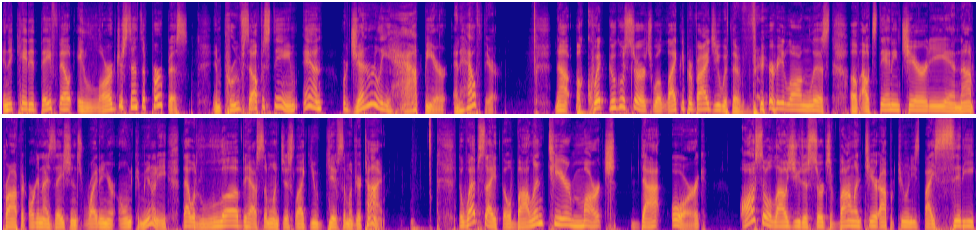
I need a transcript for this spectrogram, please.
indicated they felt a larger sense of purpose, improved self esteem, and were generally happier and healthier. Now, a quick Google search will likely provide you with a very long list of outstanding charity and nonprofit organizations right in your own community that would love to have someone just like you give some of your time. The website, though, volunteermatch.org, also allows you to search volunteer opportunities by city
